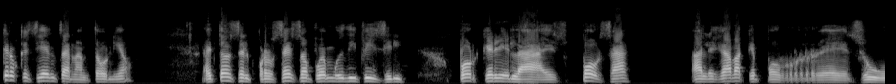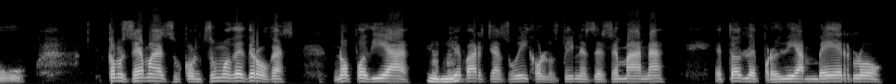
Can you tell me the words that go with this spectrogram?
creo que sí en San Antonio. Entonces el proceso fue muy difícil porque la esposa alegaba que por eh, su ¿cómo se llama? Su consumo de drogas, no podía Ujú. llevarse a su hijo los fines de semana, entonces le prohibían verlo.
